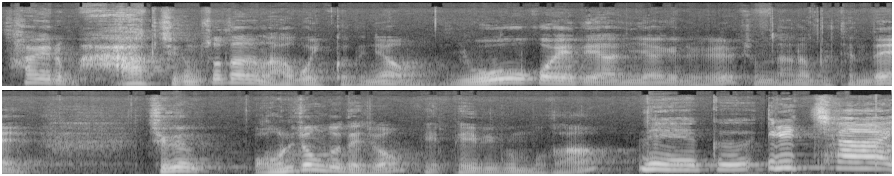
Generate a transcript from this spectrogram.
사회로 막 지금 쏟아져 나오고 있거든요. 요거에 대한 이야기를 좀 나눠볼 텐데, 지금 어느 정도 되죠? 베- 베이비 부모가? 네, 그 1차,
